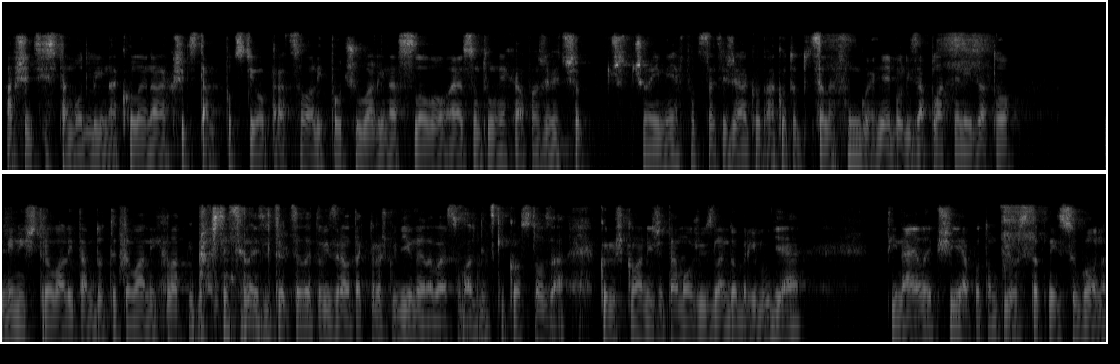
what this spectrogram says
a všetci sa tam modlili na kolenách, všetci tam poctivo pracovali, počúvali na slovo a ja som tu nechápal, že čo, čo, čo im je v podstate, že ako, ako to celé funguje. Neboli zaplatení za to, ministrovali tam dotetovaní chlapi. Proste celé, celé to vyzeralo tak trošku divné, lebo ja som mal vždycky kostol za kružkovaný, že tam môžu ísť len dobrí ľudia, tí najlepší a potom tí ostatní sú von.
